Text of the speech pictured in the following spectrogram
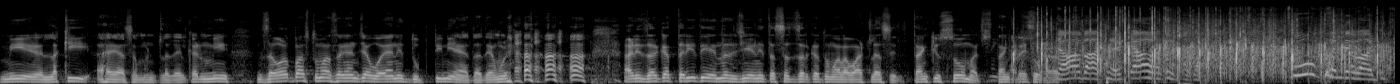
मी लकी आहे असं म्हटलं जाईल. कारण मी जवळपास तुम्हाला सगळ्यांच्या वयाने दुपटीने आहे आता त्यामुळे. आणि जर का तरी ती एनर्जी आणि तसंच जर का तुम्हाला वाटलं असेल. Thank you so much thank you so much खूप धन्यवाद.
